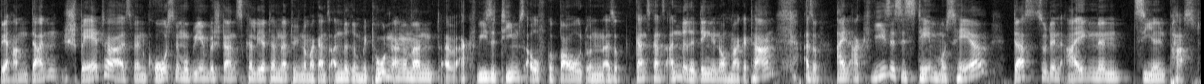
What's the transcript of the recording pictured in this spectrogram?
Wir haben dann später, als wir einen großen Immobilienbestand skaliert haben, natürlich nochmal ganz andere Methoden angewandt, äh, Akquise-Teams aufgebaut und also ganz, ganz andere Dinge nochmal getan. Also ein Akquise System muss her, das zu den eigenen Zielen passt.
